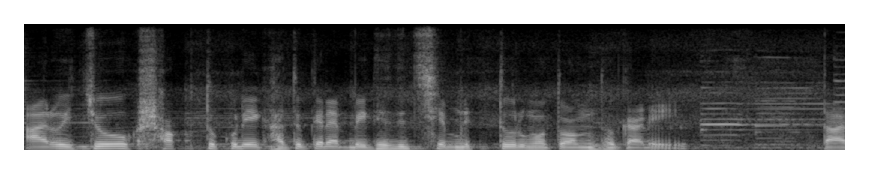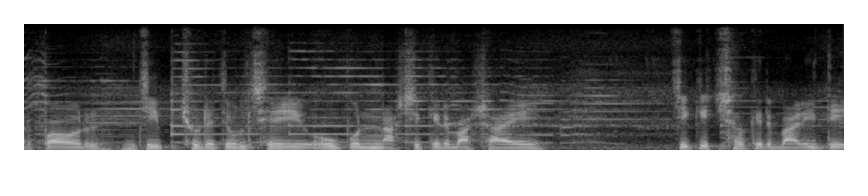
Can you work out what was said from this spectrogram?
আর ওই চোখ শক্ত করে ঘাতকেরা বেঁধে দিচ্ছে মৃত্যুর মতো অন্ধকারে। তারপর জীব ছুটে চলছে ঔপন্যাসিকের বাসায়। চিকিৎসকের বাড়িতে।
